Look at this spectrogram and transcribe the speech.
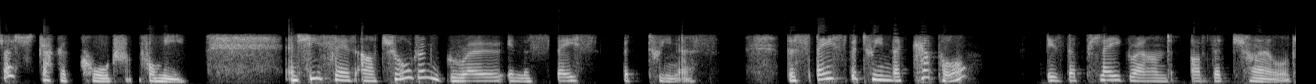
so struck a chord for me. And she says, Our children grow in the space between us. The space between the couple is the playground of the child.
